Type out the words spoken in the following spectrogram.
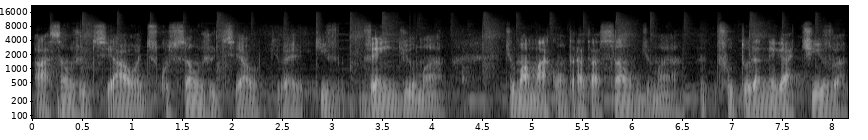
a ação judicial, a discussão judicial que, vai, que vem de uma, de uma má contratação, de uma futura negativa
